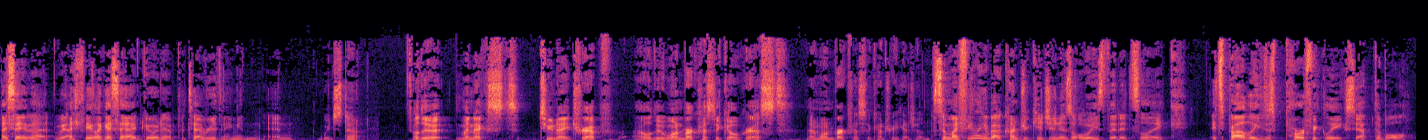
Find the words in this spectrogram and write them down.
I say that. I feel like I say I'd go to to everything, and and we just don't. I'll do it. My next two night trip, I will do one breakfast at Gilchrist and one breakfast at Country Kitchen. So my feeling about Country Kitchen is always that it's like it's probably just perfectly acceptable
